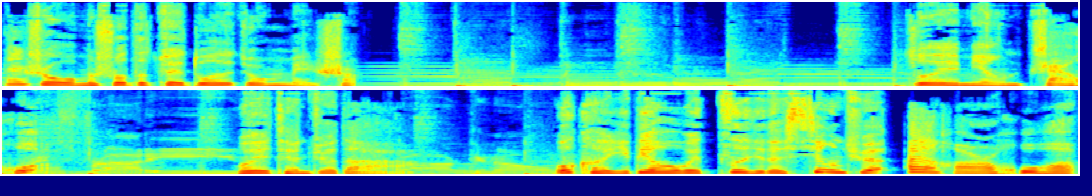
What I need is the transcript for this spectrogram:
但是我们说的最多的就是没事儿。作为一名宅货，我以前觉得啊，我可一定要为自己的兴趣爱好而活。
